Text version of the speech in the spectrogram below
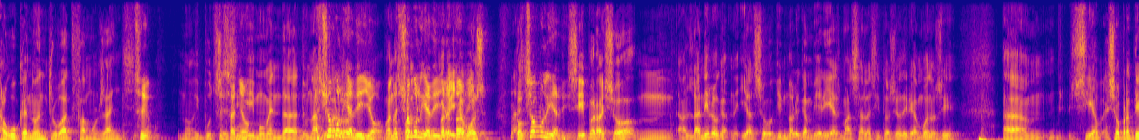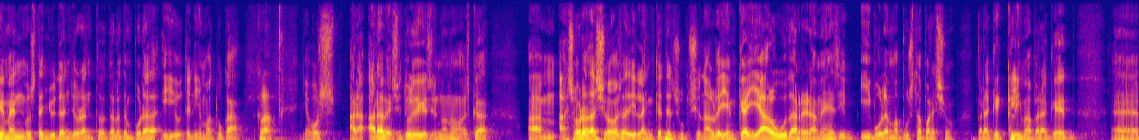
algú que no hem trobat fa molts anys, Sí. no? i potser Sí, senyor. sigui moment de donar Això volia dir jo, això volia dir però jo, Toni. llavors, Això volia dir. Sí, però això, mm, el Dani lo i el seu equip no li canviaries massa la situació, dirien, bueno, sí, um, si això pràcticament ho estem lluitant durant tota la temporada i ho teníem a tocar. Clar. Llavors, ara, ara bé, si tu li diguessis, no, no, és que um, a sobre d'això, és a dir, l'any que tens opcional, veiem que hi ha algú darrere més i, i volem apostar per això, per aquest clima, per aquest, eh,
